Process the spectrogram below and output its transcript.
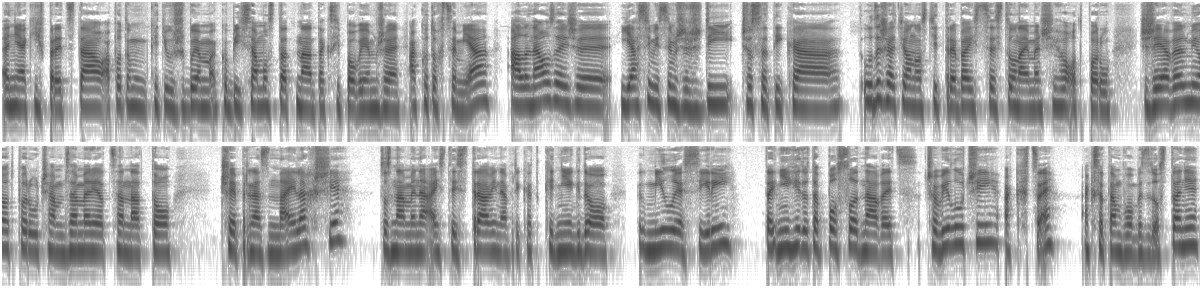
nejakých predstav a potom, keď už budem akoby samostatná, tak si poviem, že ako to chcem ja. Ale naozaj, že ja si myslím, že vždy, čo sa týka udržateľnosti, treba ísť cestou najmenšieho odporu. Čiže ja veľmi odporúčam zameriať sa na to, čo je pre nás najľahšie to znamená aj z tej stravy, napríklad keď niekto miluje síry, tak nech je to tá posledná vec, čo vylúči, ak chce, ak sa tam vôbec dostane.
